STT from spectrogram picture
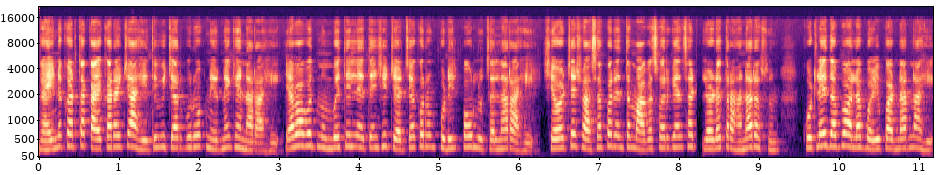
घाई न करता काय करायचे आहे ते विचारपूर्वक निर्णय घेणार आहे. याबाबत मुंबईतील नेत्यांशी चर्चा करून पुढील पाऊल उचलणार आहे. शेवटच्या श्वासापर्यंत मागासवर्गीयांसाठी लढत राहणार असून कुठल्याही दबावाला बळी पडणार नाही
